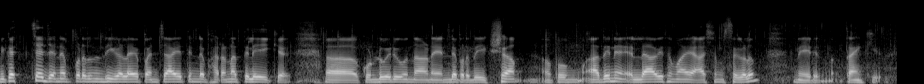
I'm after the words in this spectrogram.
മികച്ച ജനപ്രതിനിധികളെ പഞ്ചായത്തിന്റെ ഭരണത്തിലേക്ക് കൊണ്ടുവരുമെന്നാണ് എന്റെ പ്രതീക്ഷ. അപ്പം അതിന് എല്ലാവിധമായ ആശംസകളും നേരുന്നു. താങ്ക്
